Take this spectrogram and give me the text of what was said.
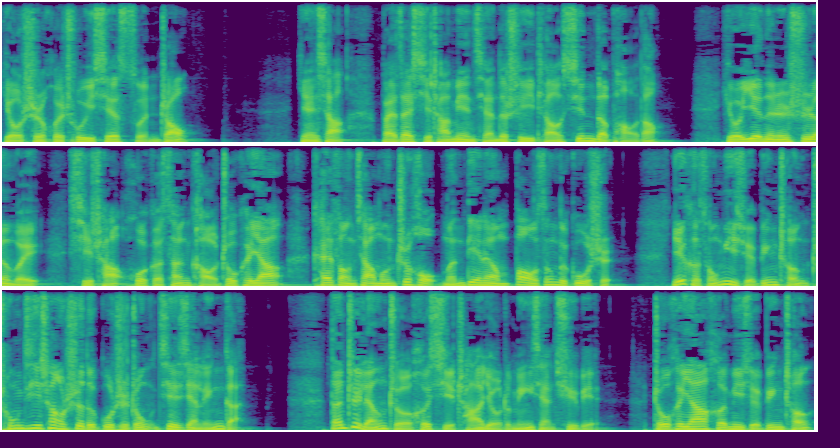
有时会出一些损招。眼下摆在喜茶面前的是一条新的跑道。有业内人士认为，喜茶或可参考周黑鸭开放加盟之后门店量暴增的故事，也可从蜜雪冰城冲击上市的故事中借鉴灵感。但这两者和喜茶有着明显区别。周黑鸭和蜜雪冰城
